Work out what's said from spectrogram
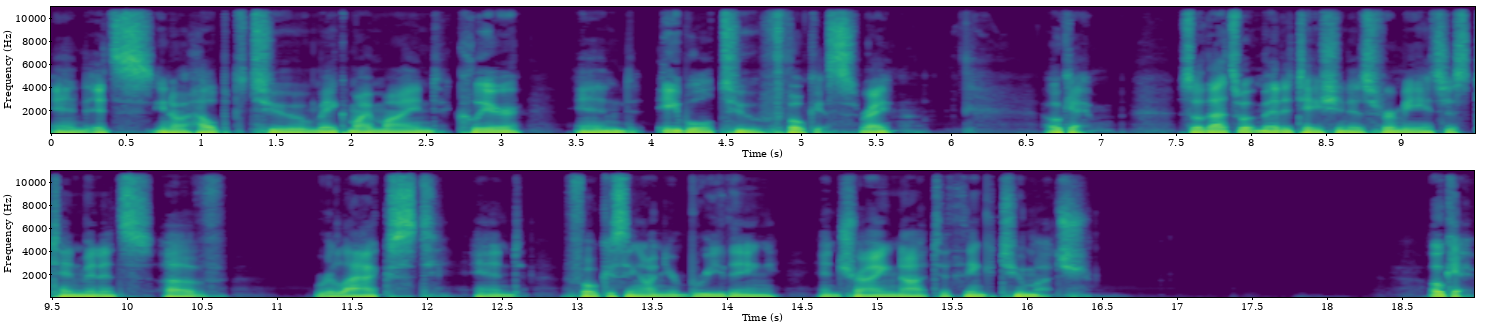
and it's you know helped to make my mind clear and able to focus right? Okay so that's what meditation is for me. It's just 10 minutes of relaxed and focusing on your breathing and trying not to think too much. Okay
